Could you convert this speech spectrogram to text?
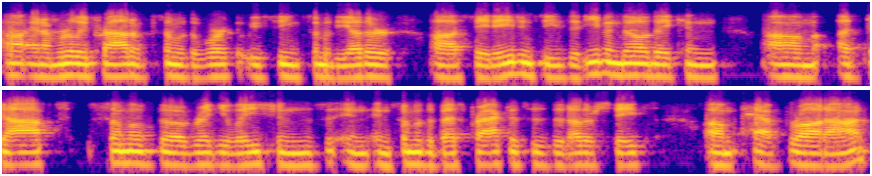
Uh, and I'm really proud of some of the work that we've seen some of the other uh, state agencies that even though they can um, adopt some of the regulations and, and some of the best practices that other states um, have brought on,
